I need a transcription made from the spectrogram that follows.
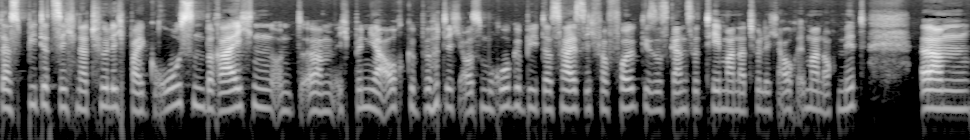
das bietet sich natürlich bei großen Bereichen und ähm, ich bin ja auch gebürtig aus dem Ruhrgebiet, das heißt, ich verfolge dieses ganze Thema natürlich auch immer noch mit. Ähm,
